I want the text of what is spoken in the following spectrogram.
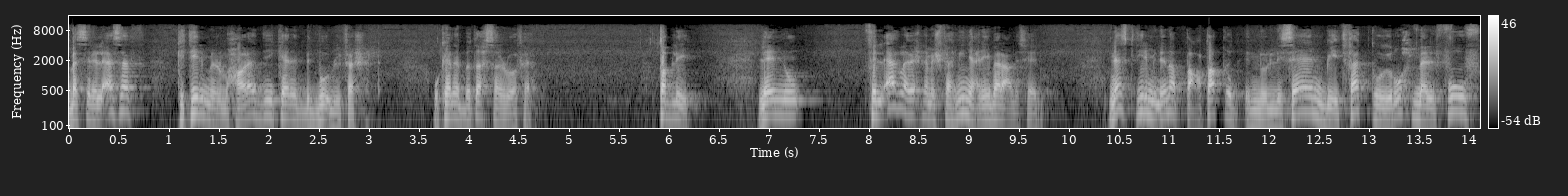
بس للاسف كتير من المحاولات دي كانت بتبوء بالفشل وكانت بتحصل الوفاه طب ليه؟ لأنه في الأغلب إحنا مش فاهمين يعني إيه بلع لسان ناس كتير مننا بتعتقد إنه اللسان بيتفك ويروح ملفوف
